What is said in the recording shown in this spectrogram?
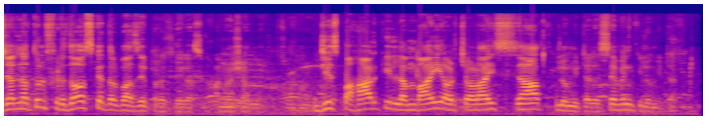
जन्नतुल फिरदौस के दरवाजे पर रख देगा, सुभान अल्लाह। जिस पहाड़ की लंबाई और चौड़ाई सात किलोमीटर है, सेवन किलोमीटर।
